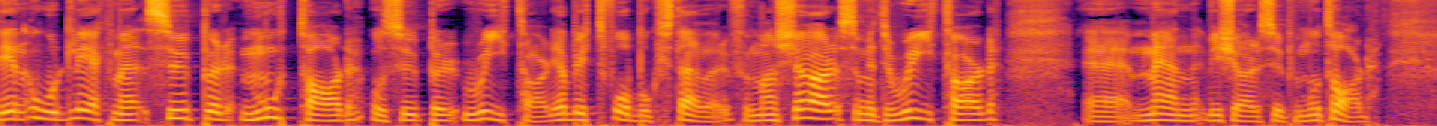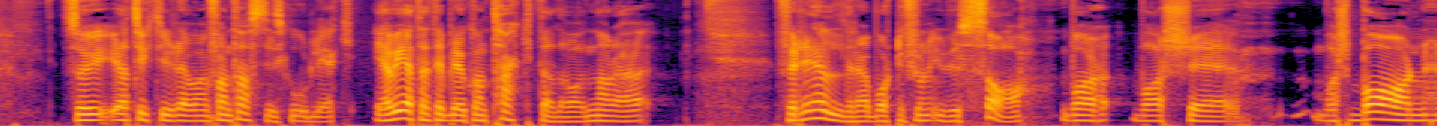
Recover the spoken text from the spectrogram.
det är en ordlek med supermotard och super retard. Jag har bytt två bokstäver. För man kör som ett retard, eh, men vi kör supermotard. Så jag tyckte det var en fantastisk ordlek. Jag vet att jag blev kontaktad av några föräldrar bortifrån USA var, vars, eh, vars barn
